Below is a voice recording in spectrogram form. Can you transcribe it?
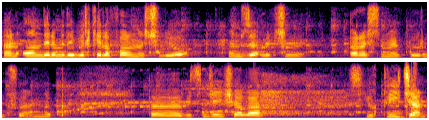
Yani 10 denemede bir kere falan açılıyor. Onu düzeltmek için araştırma yapıyorum şu anlık. Ee, bitince inşallah yükleyeceğim.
